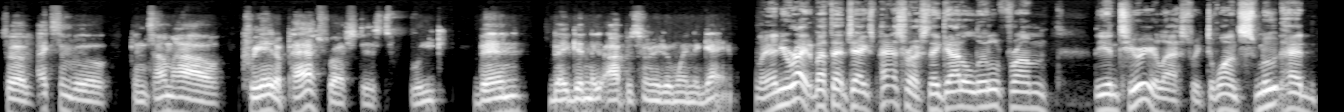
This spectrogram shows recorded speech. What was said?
So if Jacksonville can somehow create a pass rush this week, then they get the opportunity to win the game. And you're right about that Jags pass rush. They got a little from the interior last week. Dawuane Smoot had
